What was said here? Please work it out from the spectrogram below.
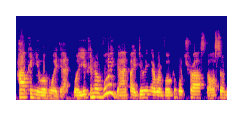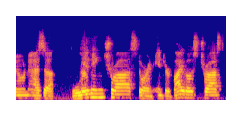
how can you avoid that? Well, you can avoid that by doing a revocable trust, also known as a living trust or an inter vivos trust.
